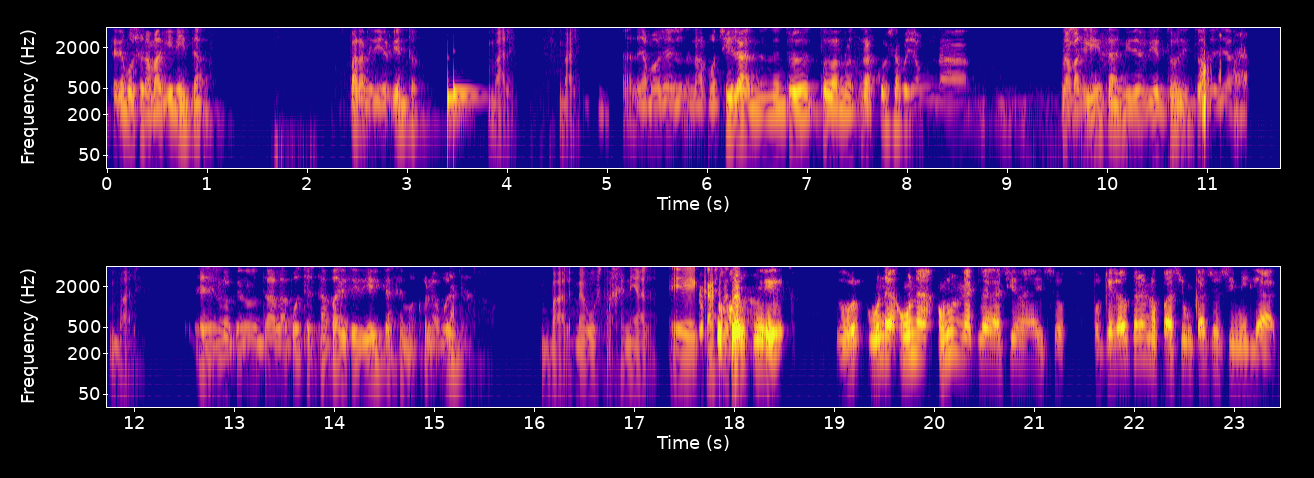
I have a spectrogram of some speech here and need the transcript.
tenemos una maquinita para medir el viento. Vale, vale. Digamos, en, en la mochila, en- dentro de todas nuestras cosas, pues llevamos una, una Sí. maquinita, mide el viento y entonces ya Vale. es lo que nos da la potestad para decidir qué hacemos con la vuelta. Vale, me gusta, genial. Eh, Castro, Jorge, una, una, una aclaración a eso, porque la otra nos pasó un caso similar.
